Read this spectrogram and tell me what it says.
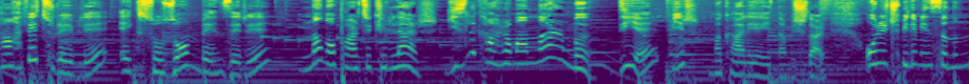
kahve türevli egzozom benzeri nanopartiküller gizli kahramanlar mı diye bir makale yayınlamışlar. 13 bilim insanının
